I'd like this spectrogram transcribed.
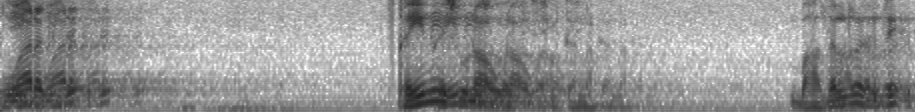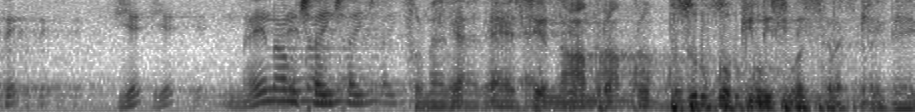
धुआँ रख दे। कहीं नहीं सुना होगा किसी का नाम। बादल रख दे। ये नए नाम चाहिए। फरमाया गया ऐसे नाम रखो बुज़ुर्गों की निस्बत से रखे गए।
